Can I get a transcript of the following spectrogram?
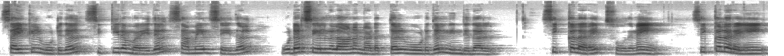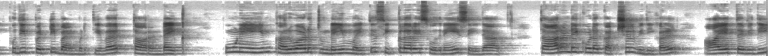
சைக்கிள் ஓட்டுதல் சித்திரம் வரைதல் சமையல் செய்தல் உடற் செயல்களான நடத்தல் ஓடுதல் நீந்துதல். சிக்கலறை சோதனை. சிக்கலறையை புதிர்பெட்டி பயன்படுத்தியவர் தாரண்டைக் பூனையையும் கருவாடு துண்டையும் வைத்து சிக்கலறை சோதனையை செய்தார். தாரண்டை கூட கற்றல் விதிகள் ஆயத்த விதி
